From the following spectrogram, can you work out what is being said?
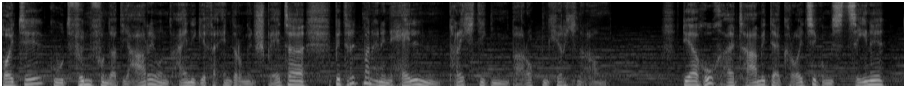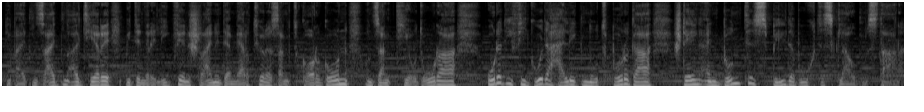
Heute, gut 500 Jahre und einige Veränderungen später, betritt man einen hellen, prächtigen, barocken Kirchenraum. Der Hochaltar mit der Kreuzigungsszene die beiden Seitenaltäre mit den Reliquienschreinen der Märtyrer St. Gorgon und St. Theodora oder die Figur der heiligen Notburga stellen ein buntes Bilderbuch des Glaubens dar.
